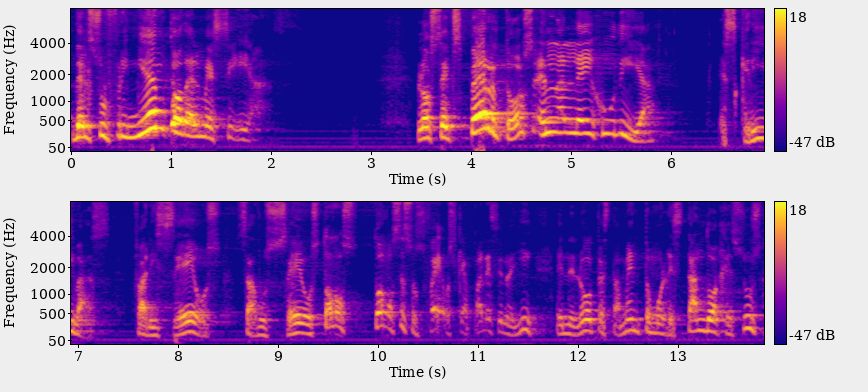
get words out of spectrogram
del sufrimiento del Mesías. Los expertos en la ley judía, escribas, fariseos, saduceos, todos, todos esos feos que aparecen allí en el Nuevo Testamento molestando a Jesús,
